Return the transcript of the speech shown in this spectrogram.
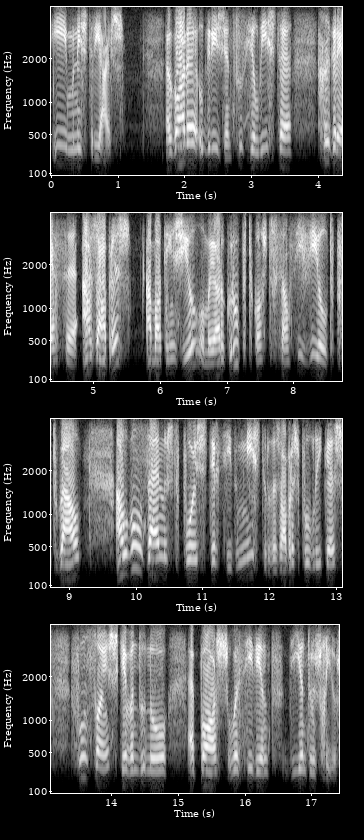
e ministeriais. Agora, o dirigente socialista regressa às obras, à Motengil, o maior grupo de construção civil de Portugal, alguns anos depois de ter sido Ministro das Obras Públicas, funções que abandonou após o acidente de Entre os Rios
